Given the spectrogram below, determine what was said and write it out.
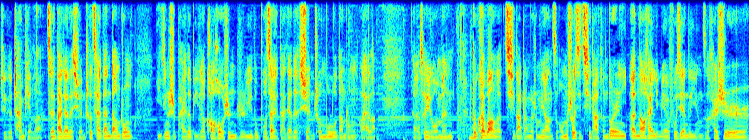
这个产品了，在大家的选车菜单当中，已经是排的比较靠后，甚至于都不在大家的选车目录当中来了，啊，所以我们都快忘了骐达长个什么样子。我们说起骐达，很多人呃脑海里面浮现的影子还是。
